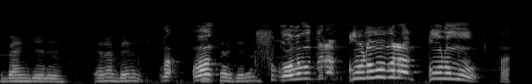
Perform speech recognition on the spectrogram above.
Ben geleyim. Eren benim ulan ister gelin. şu kolumu bırak kolumu bırak kolumu. Hah.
